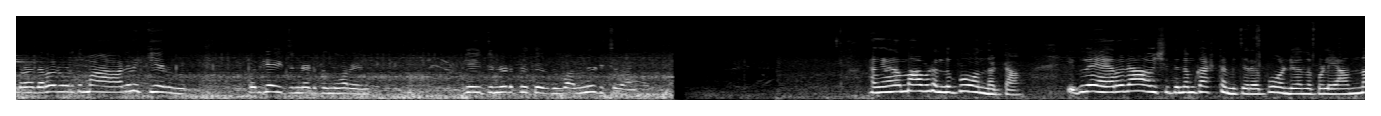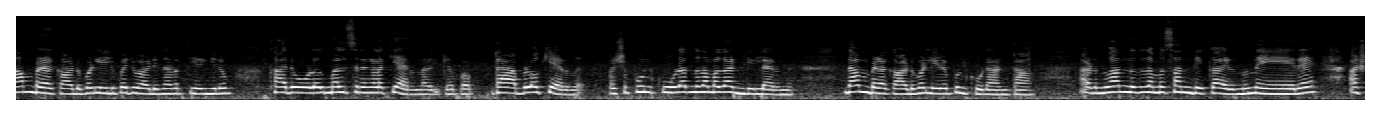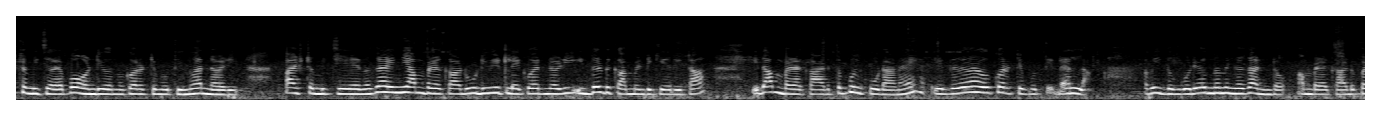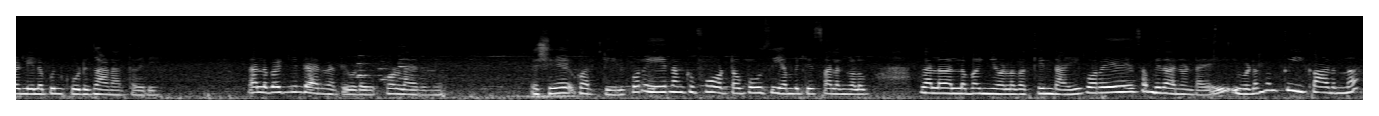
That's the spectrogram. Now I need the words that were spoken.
ബ്രദർ ഒരിടത്ത് മാറി നിൽക്കുകയായിരുന്നു. ഒരു ഗേറ്റിന്റെ അടുത്തെന്ന് പറയുന്നു ഗേറ്റിന്റെ അടുത്ത് കയറി വന്ന് കാണാം അങ്ങനെ നമ്മൾ അവിടെ നിന്ന് പോകുന്നട്ടാ ഇത് വേറൊരു ആവശ്യത്തിന് നമുക്ക് അഷ്ടമിച്ചറേ പോകേണ്ടി വന്നപ്പോഴേ അന്ന് അമ്പഴക്കാട് പള്ളിയിൽ പരിപാടി നടത്തിയെങ്കിലും കരോൾ മത്സരങ്ങളൊക്കെ ആയിരുന്നു അവർക്ക്. അപ്പോൾ ടാബിളൊക്കെ ആയിരുന്നു. പക്ഷെ പുൽക്കൂട് അന്ന് നമ്മൾ കണ്ടില്ലായിരുന്നു. ഇത് അമ്പഴക്കാട് പള്ളിയിലെ പുൽക്കൂടാണ് കേട്ടോ അവിടെ നിന്ന് വന്നത് നമ്മൾ സന്ധ്യക്കായിരുന്നു. നേരെ അഷ്ടമിച്ചിറ പോകേണ്ടി വന്നു കൊരട്ടിമുത്തി എന്ന് പറഞ്ഞ വഴി. അപ്പം അഷ്ടമിച്ചിറന്ന് കഴിഞ്ഞ് അമ്പഴക്കാട് കൂടി വീട്ടിലേക്ക് വരുന്ന വഴി ഇതെടുക്കാൻ വേണ്ടി കയറിയിട്ടാ. ഇത് അമ്പഴക്കാടത്ത് പുൽക്കൂടാണേ. ഇത് കൊരട്ടിമുത്തിയുടെ അല്ല. അപ്പോൾ ഇതും കൂടി ഒന്ന് നിങ്ങൾ കണ്ടോ? അമ്പഴക്കാട് പള്ളിയിലെ പുൽക്കൂട് കാണാത്തവർ നല്ല ഭംഗിയുണ്ടായിരുന്നു കേട്ടോ ഇവിടെ. കൊള്ളായിരുന്നു. പക്ഷേ കൊരട്ടിയിൽ കുറേ നമുക്ക് ഫോട്ടോ പോസ് ചെയ്യാൻ പറ്റിയ സ്ഥലങ്ങളും നല്ല നല്ല ഭംഗിയുള്ളതൊക്കെ ഉണ്ടായി. കുറേ സംവിധാനം ഉണ്ടായി. ഇവിടെ നമുക്ക് ഈ കാണുന്ന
